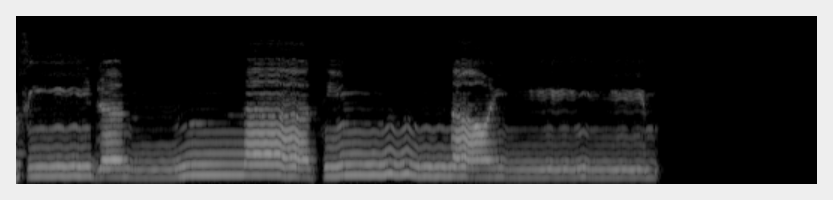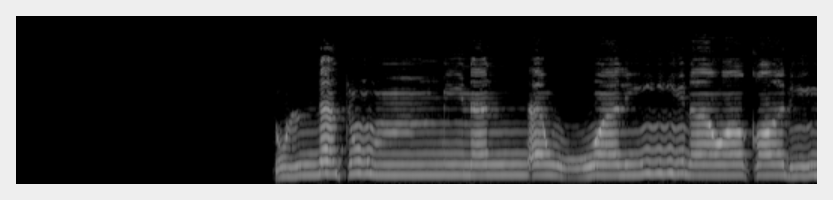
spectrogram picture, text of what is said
في جنات النعيم ثلة من الأولين وقليل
